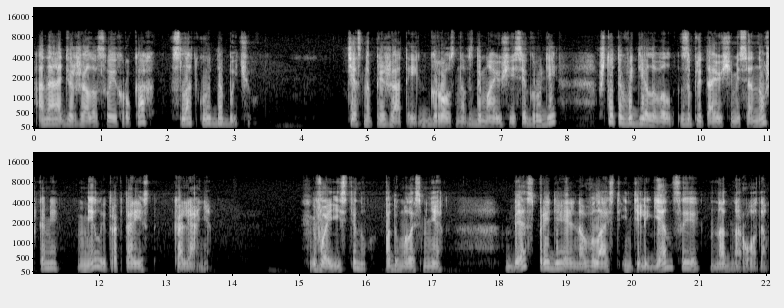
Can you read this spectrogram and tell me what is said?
она держала в своих руках сладкую добычу. Тесно прижатой к грозно вздымающейся груди что-то выделывал заплетающимися ножками милый тракторист Коляня. Воистину, подумалось мне, беспредельна власть интеллигенции над народом.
